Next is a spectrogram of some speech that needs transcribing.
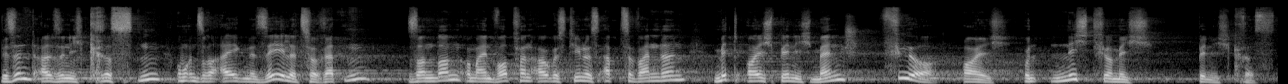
Wir sind also nicht Christen, um unsere eigene Seele zu retten, sondern, um ein Wort von Augustinus abzuwandeln, mit euch bin ich Mensch, für euch und nicht für mich bin ich Christ.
